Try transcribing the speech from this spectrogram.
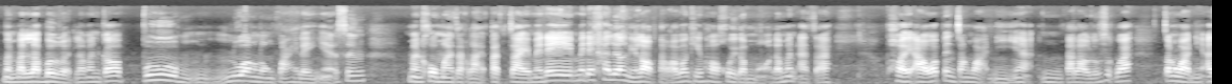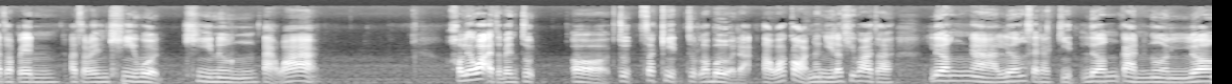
เหมือนมันระเบิดแล้วมันก็ปุ้มร่วงลงไปอะไรเงี้ยซึ่งมันคงมาจากหลายปัจจัยไม่ได้ไม่ได้แค่เรื่องนี้หรอกแต่ว่าบางทีพอคุยกับหมอ แล้วมันอาจจะพอยเอาว่าเป็นจังหวะนี้อะแต่เรารู้สึกว่าจังหวะนี้อาจจะเป็นอาจจะเป็น keyword key หนึ่งแต่ว่า เขาเรียกว่าอาจจะเป็นจุดเอ่อจุดสะกิดจุดระเบิดอะแต่ว่าก่อนหน้านี้เราคิดว่าอาจจะเรื่องงานเรื่องเศรษฐกิจเรื่องการเงินเรื่อง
